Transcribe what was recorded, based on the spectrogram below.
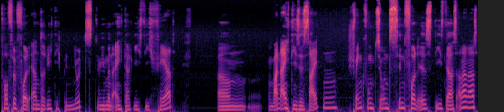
Kartoffelvollernter richtig benutzt, wie man eigentlich da richtig fährt. Ähm, wann eigentlich diese Seitenschwenkfunktion sinnvoll ist, dies, das, Ananas.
